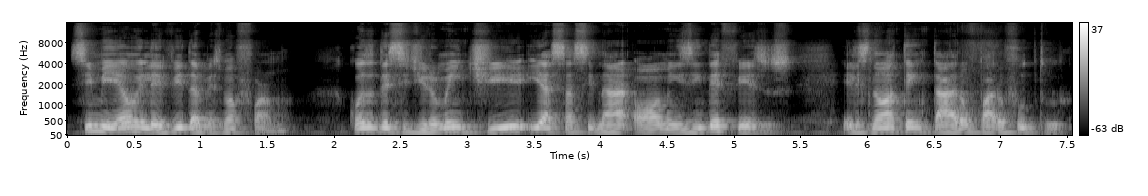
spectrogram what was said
Simeão e Levi da mesma forma. Quando decidiram mentir e assassinar homens indefesos, eles não atentaram para o futuro.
